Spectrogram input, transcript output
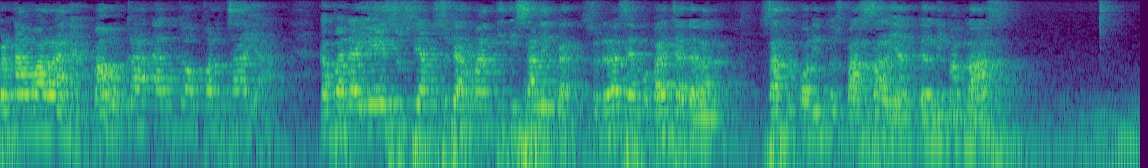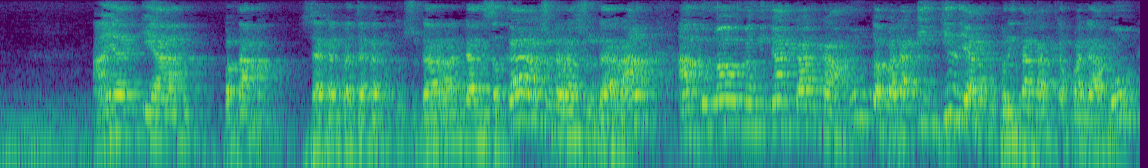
penawarannya. Maukah engkau percaya kepada Yesus yang sudah mati disalibkan? Saudara saya membaca dalam 1 Korintus pasal yang ke-15 ayat yang pertama. Saya akan bacakan untuk saudara dan sekarang saudara-saudara Aku mau mengingatkan kamu kepada Injil yang kuberitakan kepadamu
